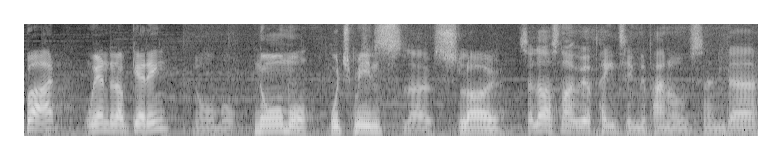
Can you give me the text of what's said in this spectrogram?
But we ended up getting normal. normal, which means Slow. slow. So last night we were painting the panels, and uh,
